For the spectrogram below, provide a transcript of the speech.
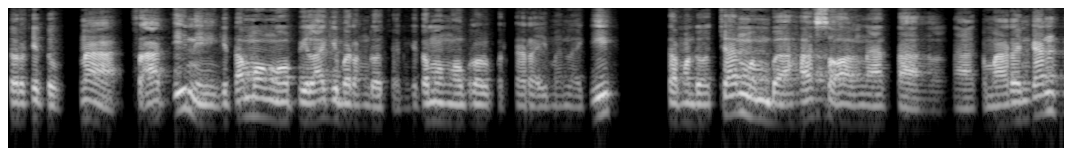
seperti itu. Nah, saat ini kita mau ngopi lagi bareng Docan. Kita mau ngobrol perkara iman lagi sama Docan membahas soal Natal. Nah, kemarin kan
